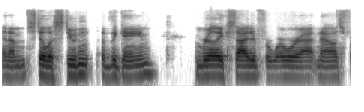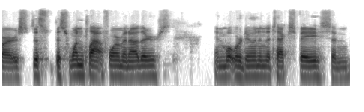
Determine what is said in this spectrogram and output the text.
and I'm still a student of the game. I'm really excited for where we're at now as far as just this one platform and others and what we're doing in the tech space. And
